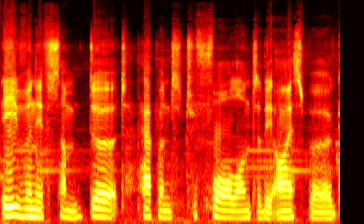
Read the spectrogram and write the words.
even if some dirt happened to fall onto the iceberg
